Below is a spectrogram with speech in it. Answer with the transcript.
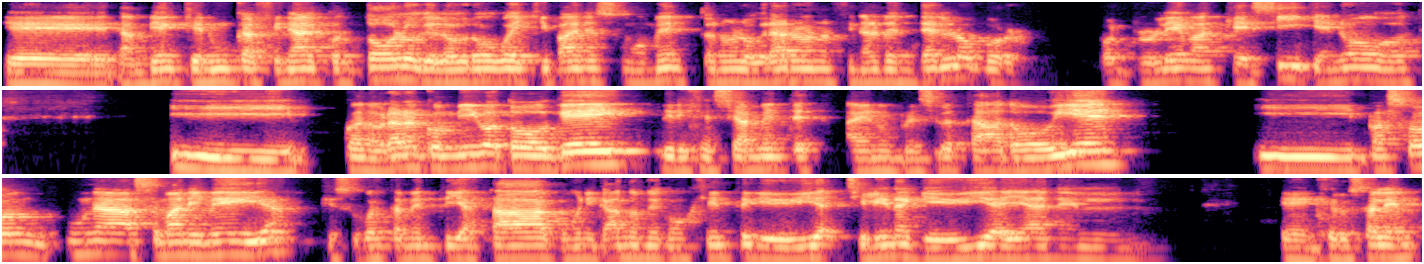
eh, también que nunca al final, con todo lo que logró Guayquipán en su momento, no lograron al final venderlo por, por problemas que sí, que no. Y cuando hablaron conmigo, todo ok, dirigencialmente en un principio estaba todo bien, y pasó una semana y media que supuestamente ya estaba comunicándome con gente que vivía, chilena que vivía allá en, el, en Jerusalén.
